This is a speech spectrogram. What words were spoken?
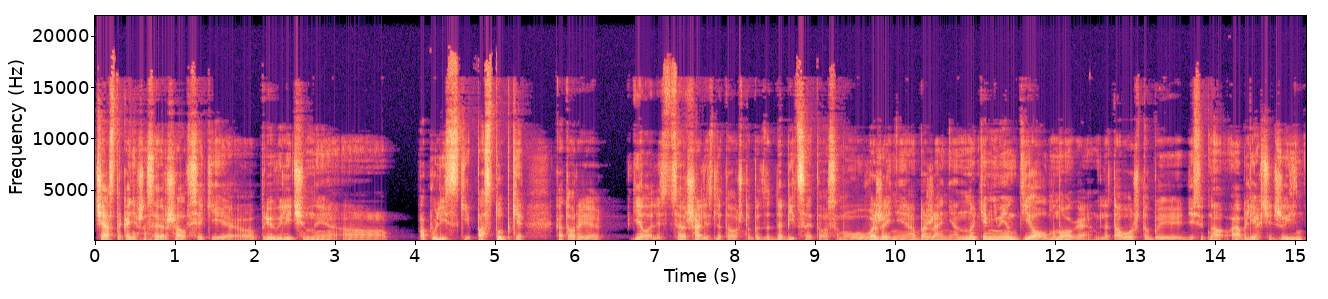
часто, конечно, совершал всякие преувеличенные популистские поступки, которые делались, совершались для того, чтобы добиться этого самого уважения и обожания, но тем не менее он делал многое для того, чтобы действительно облегчить жизнь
